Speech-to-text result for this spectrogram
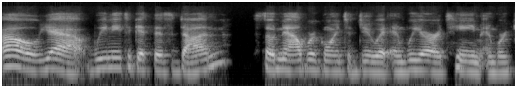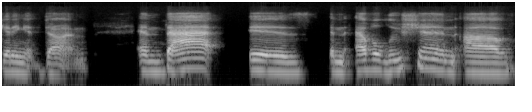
oh yeah we need to get this done so now we're going to do it and we are a team and we're getting it done and that is an evolution of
